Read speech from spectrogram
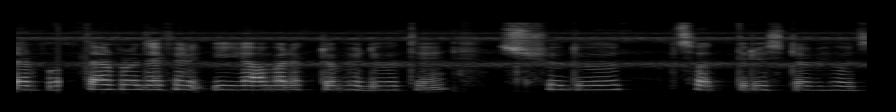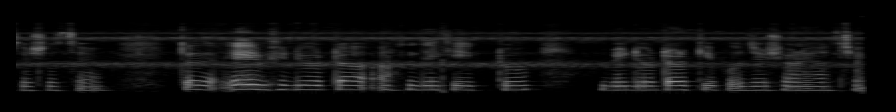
তারপর তারপর দেখেন এই আবার একটা ভিডিওতে শুধু ছত্রিশটা ভিউজ এসেছে। তো এই ভিডিওটা দেখি একটু, ভিডিওটার কি পজিশনে আছে।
